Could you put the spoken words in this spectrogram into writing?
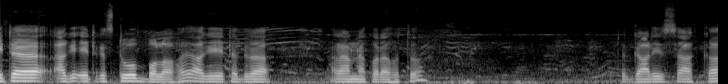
এটা আগে এটাকে স্টোভ বলা হয়, আগে এটা দ্বারা রান্না করা হতো। গাড়ির চাকা।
